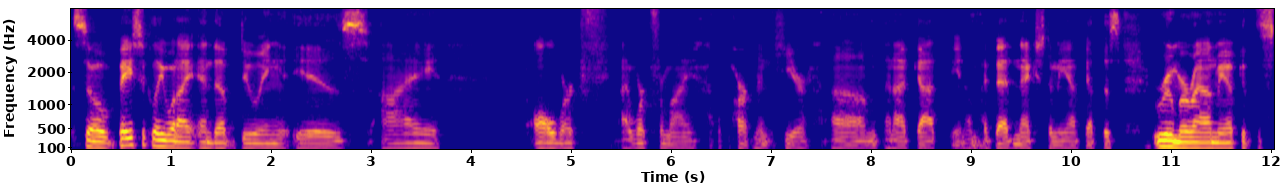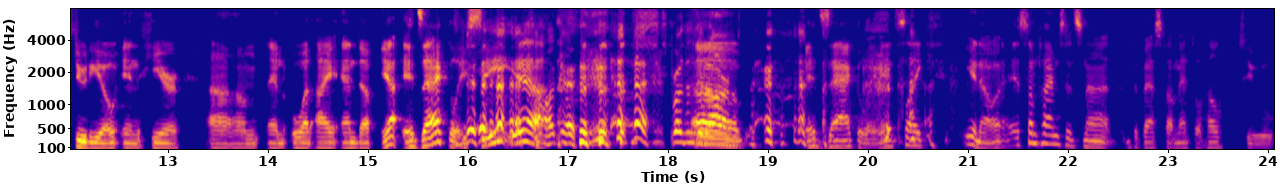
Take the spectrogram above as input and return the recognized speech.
so basically what I end up doing is I all work. I work from my apartment here, um, and I've got you know my bed next to me. I've got this room around me. I've got the studio in here, um, and what I end up, yeah, exactly. See, yeah, brothers in um, arms. exactly. It's like you know, eh, sometimes it's not the best on mental health to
